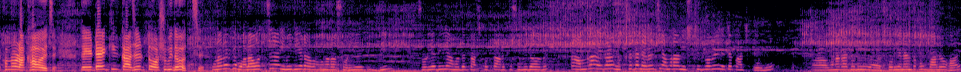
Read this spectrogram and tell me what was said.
এখনও রাখা হয়েছে। তো এটা কি কাজের তো অসুবিধা হচ্ছে? ওনাদেরকে বলা হচ্ছে ইমিডিয়েট ওনারা সরিয়ে দিন। সরিয়ে দিলে আমাদের কাজ করতে আরেকটু সুবিধা হবে। তা আমরা এটা উচ্ছেদে নেমেছি, আমরা নিশ্চিতভাবেই এটা কাজ করব। ওনারা যদি সরিয়ে নেন তো খুব ভালো হয়।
